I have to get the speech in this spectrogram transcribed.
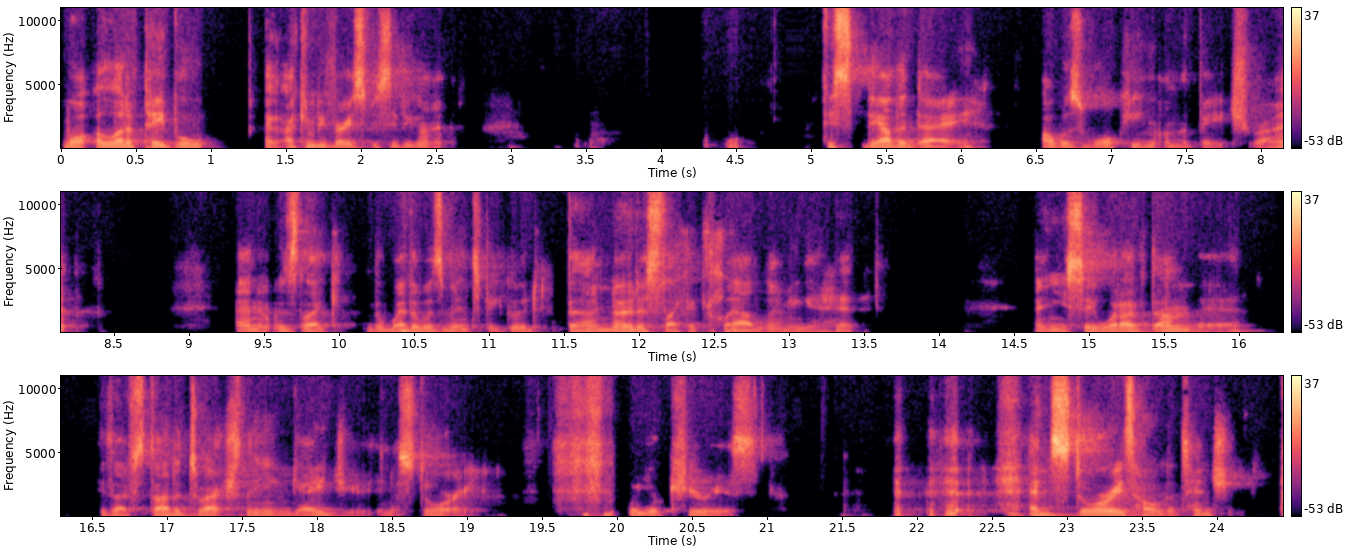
Well, a lot of people, I can be very specific on it. This the other day, I was walking on the beach, right? And it was like the weather was meant to be good, but I noticed like a cloud looming ahead. And you see, what I've done there is I've started to actually engage you in a story where you're curious. and stories hold attention.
